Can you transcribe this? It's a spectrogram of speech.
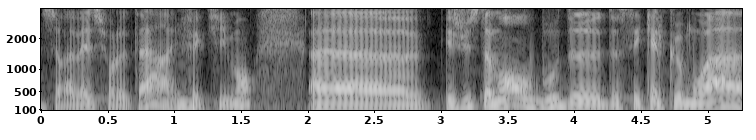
Se révèlent sur le tard, mmh. effectivement. Euh, et justement, au bout de, ces quelques mois,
